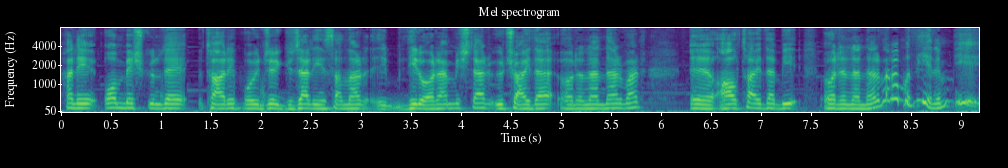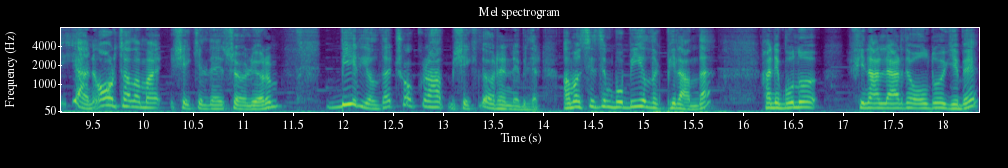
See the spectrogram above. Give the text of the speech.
Hani 15 günde tarih boyunca güzel insanlar e, dil öğrenmişler. 3 ayda öğrenenler var. 6 e, ayda bir öğrenenler var ama diyelim e, yani ortalama şekilde söylüyorum. Bir yılda çok rahat bir şekilde öğrenebilir. Ama sizin bu bir yıllık planda hani bunu finallerde olduğu gibi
